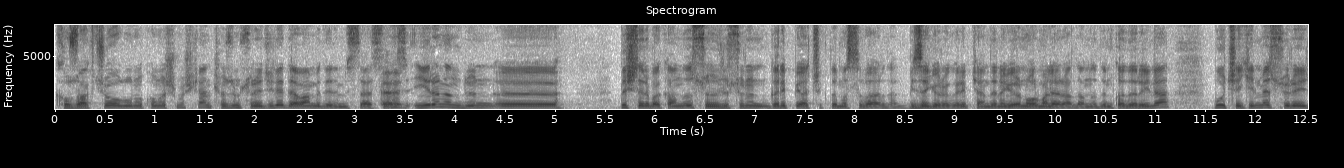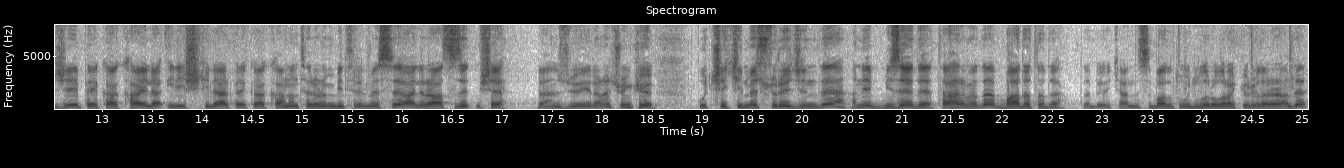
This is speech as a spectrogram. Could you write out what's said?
Kozakçıoğlu'nu konuşmuşken çözüm süreciyle devam edelim isterseniz. Evet. İran'ın dün e, Dışişleri Bakanlığı sözcüsünün garip bir açıklaması vardı. Bize göre garip, kendine göre normal herhalde anladığım kadarıyla. Bu çekilme süreci PKK ile ilişkiler, PKK'nın terörün bitirilmesi hali rahatsız etmişe benziyor İran'a. Çünkü bu çekilme sürecinde hani bize de Tahran'a da Bağdat'a da tabii kendisi Bağdat uyduları olarak görüyorlar herhalde.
